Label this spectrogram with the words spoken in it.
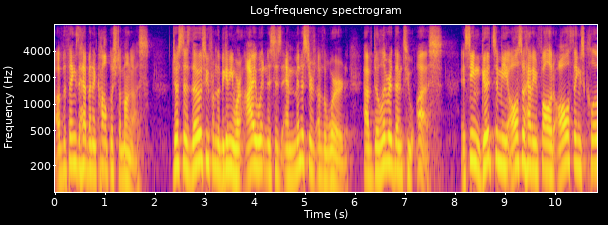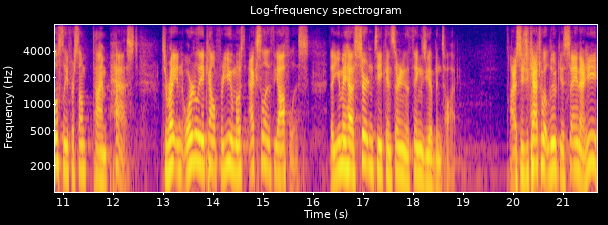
of the things that have been accomplished among us, just as those who from the beginning were eyewitnesses and ministers of the word have delivered them to us. It seemed good to me, also having followed all things closely for some time past, to write an orderly account for you, most excellent Theophilus, that you may have certainty concerning the things you have been taught. All right, so did you catch what Luke is saying there? He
